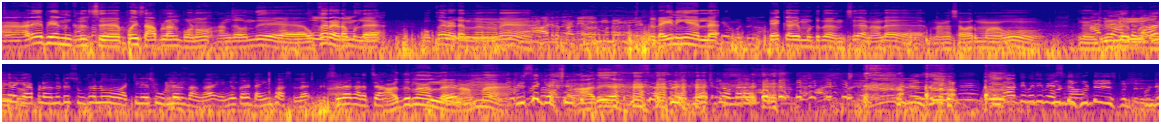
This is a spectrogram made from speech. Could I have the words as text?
ஆஹ் அரேபியன் கிரில்ஸ் போய் சாப்பிடலான்னு போனோம். அங்கே வந்து உட்கார இடம் இல்லை. உட்கார இடம் இல்லைன்னொன்னே ஆர்டர் பண்ணி டைனிங்கே இல்லை. டேக்காவே மட்டும்தான். இருந்துச்சு. அதனால் நாங்கள் சவர்மாவும் வாங்குற. கேப்ல வந்துட்டு சுதனும் அகிலேஷும் உள்ள இருந்தாங்க. எங்களுக்கு டைம் பாஸ் இல்ல. கிறிஸ் தான் கிடைச்சான். அதெல்லாம் இல்லை. நம்ம கிறிஸ் அது உட்கார வச்சு எல்லாத்தையும் பத்தி ஃபுட் பேசுறோம் ஃபுட் வேஸ்ட் பண்றது. ஃபுட்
